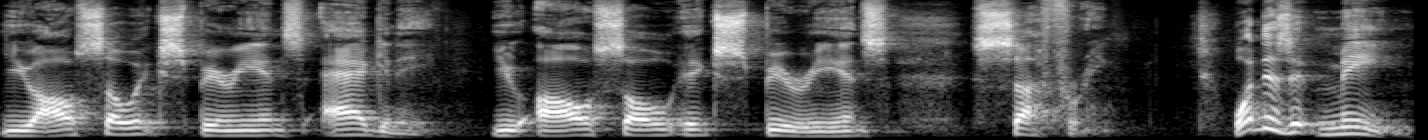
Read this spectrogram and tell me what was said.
you also experience agony? You also experience suffering. What does it mean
